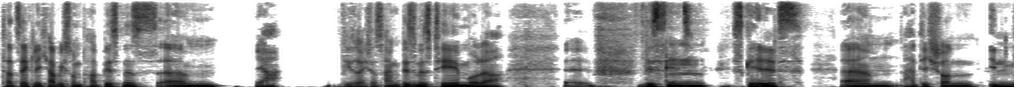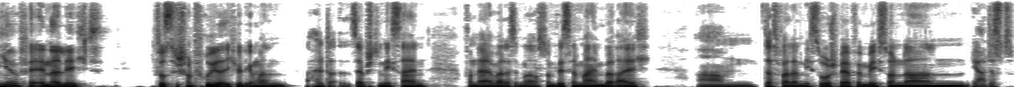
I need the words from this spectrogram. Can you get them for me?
tatsächlich habe ich so ein paar Business, ähm, ja, wie soll ich das sagen, Business-Themen oder äh, Wissen, Skills, Skills ähm, hatte ich schon in mir verinnerlicht. Ich wusste schon früher, ich will irgendwann halt selbstständig sein. Von daher war das immer auch so ein bisschen mein Bereich. Ähm, das war dann nicht so schwer für mich, sondern ja, das,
